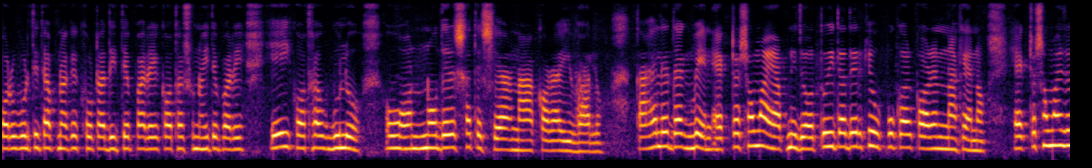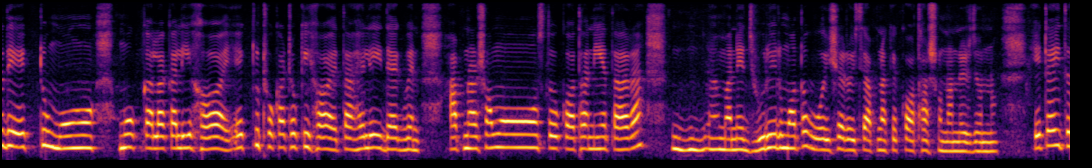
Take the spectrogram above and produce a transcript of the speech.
পরবর্তীতে আপনাকে খোঁটা দিতে পারে, কথা শোনাইতে পারে, এই কথাগুলো ও অন্যদের সাথে শেয়ার না করাই ভালো। তাহলে দেখবেন একটা সময় আপনি যতই তাদেরকে উপকার করেন না কেন? একটা সময় যদি একটু মুখ কালাকালি হয়, একটু ঠোকাঠকি হয়, তাহলেই দেখবেন আপনার সমস্ত কথা নিয়ে তারা মানে ঝুড়ির মতো বসে রয়েছে আপনাকে কথা শোনানোর জন্য। এটাই তো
